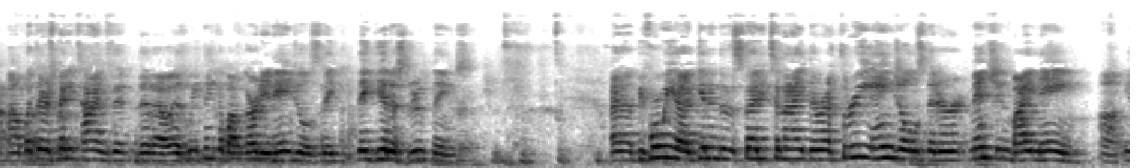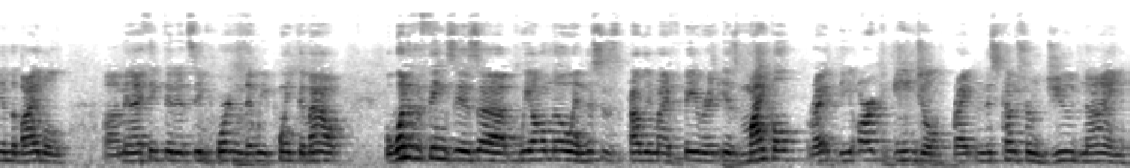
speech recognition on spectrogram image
Uh, but there's many times that, that uh, as we think about guardian angels, they, they get us through things. Uh, before we uh, get into the study tonight, there are three angels that are mentioned by name uh, in the Bible. Um, and I think that it's important that we point them out. But one of the things is uh, we all know, and this is probably my favorite, is Michael, right? The archangel, right? And this comes from Jude 9.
